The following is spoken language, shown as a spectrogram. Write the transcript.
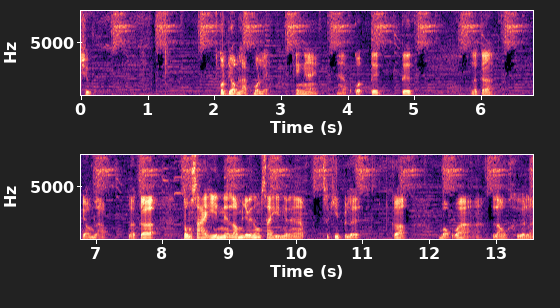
ชิบกดยอมรับหมดเลยง่ายๆนะครับ กดตึกตึกแล้วก็ยอมรับ แล้วก็ตรง sign in เนี่ยเราไม่จำเป็นต้อง sign in ก็ได้นะครับสคิปไปเลย ก็บอกว่าเราคืออะไร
